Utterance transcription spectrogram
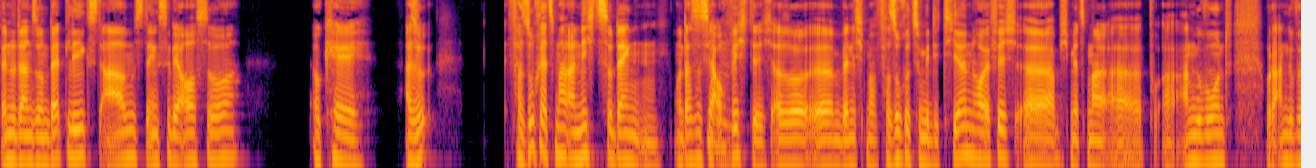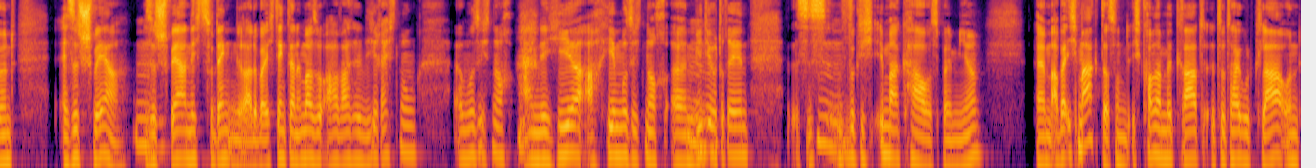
wenn du dann so im Bett liegst abends, denkst du dir auch so, okay, also versuch jetzt mal an nichts zu denken. Und das ist ja Mhm. auch wichtig. Also äh, wenn ich mal versuche zu meditieren häufig, äh, habe ich mir jetzt mal äh, äh, angewohnt oder angewöhnt, es ist schwer. Mhm. Es ist schwer, nicht zu denken gerade, weil ich denke dann immer so, ah, warte, die Rechnung äh, muss ich noch, eine hier, ach, hier muss ich noch äh, ein Mhm. Video drehen. Es ist Mhm. wirklich immer Chaos bei mir. Ähm, aber ich mag das und ich komme damit gerade total gut klar und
